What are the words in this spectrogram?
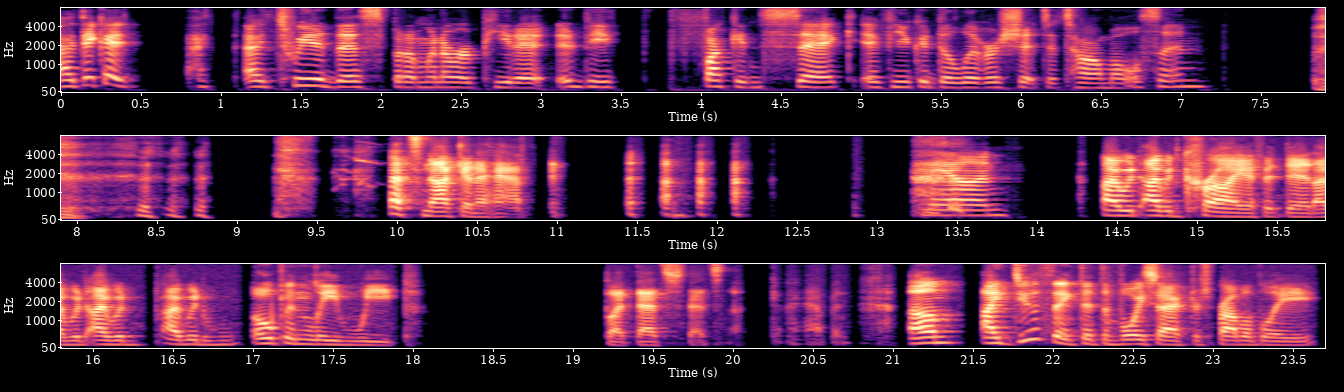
I think I, I I tweeted this, but I'm gonna repeat it. It'd be fucking sick if you could deliver shit to Tom Olson. That's not gonna happen. Man. I would I would cry if it did. I would I would I would openly weep. But that's that's not gonna happen. Um, I do think that the voice actors probably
